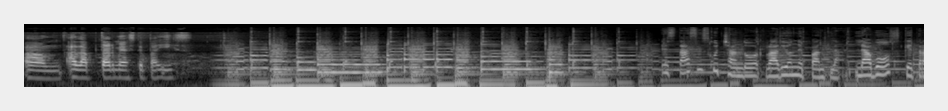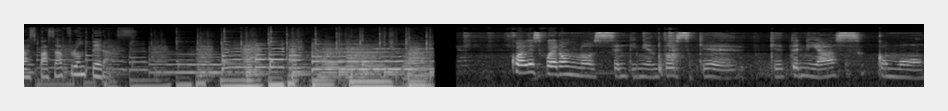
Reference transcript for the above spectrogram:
um, adaptarme a este país. Estás escuchando Radio Nepantla, la voz que traspasa fronteras. ¿Cuáles fueron los sentimientos que, tenías como,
